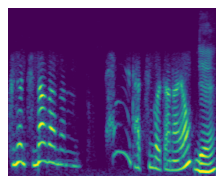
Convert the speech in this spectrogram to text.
그냥 지나가는 행위 다친 거잖아요. 예.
